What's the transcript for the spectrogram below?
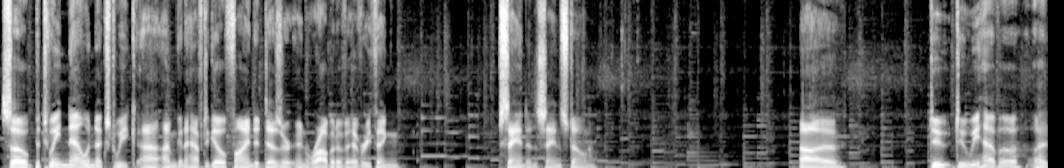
so between now and next week, uh, I'm going to have to go find a desert and rob it of everything sand and sandstone. Uh, do do we have a, a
